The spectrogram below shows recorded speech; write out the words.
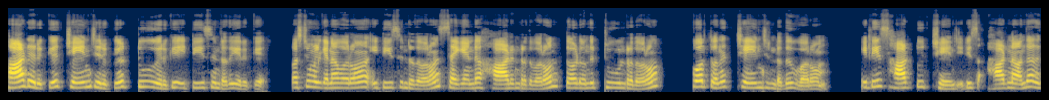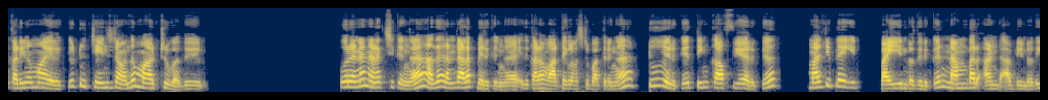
ஹார்ட் இருக்கு சேஞ்ச் இருக்கு டூ இருக்கு இட் ஈஸ்ன்றது இருக்கு. ஃபஸ்ட்டு உங்களுக்கு என்ன வரும்? இட் ஈஸ்ன்றது வரும். செகண்டு ஹார்டுன்றது வரும். தேர்ட் வந்து டூன்றது வரும். ஃபோர்த் வந்து சேஞ்சுன்றது வரும். It is hard to change it is ஹார்ட்னா வந்து அது கடினமாக இருக்குது டு சேஞ்ச்னா வந்து மாற்றுவது. ஒரு என்ன நினச்சிக்கோங்க? அதை ரெண்டால பெருக்குங்க இதுக்கான வார்த்தைகளை ஃபஸ்ட்டு பார்த்துருங்க டூ இருக்குது திங்க் ஆஃப் இருக்குது மல்டிப்ளை இட் பைன்றது இருக்குது நம்பர் அண்ட் அப்படின்றது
